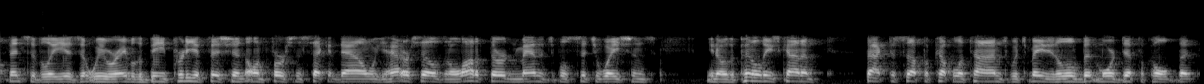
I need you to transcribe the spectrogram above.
offensively, is that we were able to be pretty efficient on first and second down. We had ourselves in a lot of third and manageable situations. You know, the penalties kind of backed us up a couple of times, which made it a little bit more difficult. But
